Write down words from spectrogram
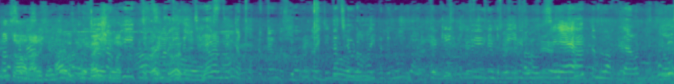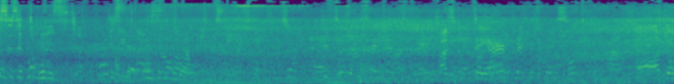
That's all that is. I'm a professional. People, it's not even tested, they're putting down with COVID-19. That's how they're hyping the number. They keep the food in the people, they keep them locked down. Well, this is a test. They are Oh, they're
